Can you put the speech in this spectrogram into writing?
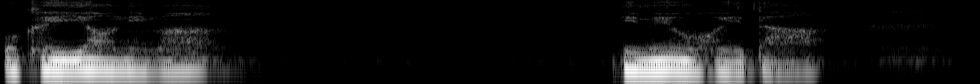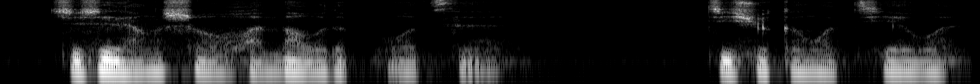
我可以要你吗？你没有回答，只是两手环抱我的脖子，继续跟我接吻。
